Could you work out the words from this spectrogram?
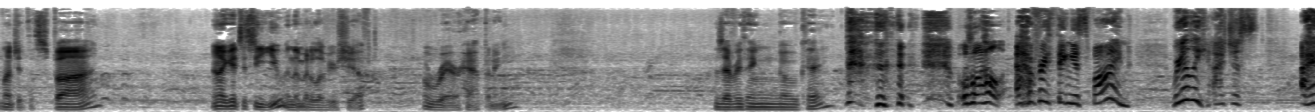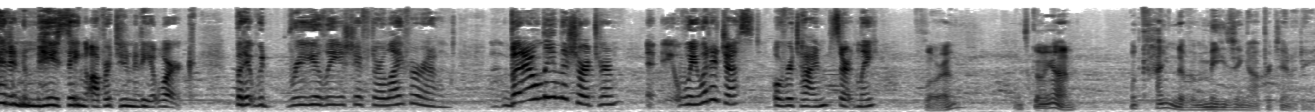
Lunch at the spa. And I get to see you in the middle of your shift. A rare happening. Is everything okay? Well, everything is fine. Really, I just. I had an amazing opportunity at work, but it would really shift our life around. But only in the short term. We would adjust over time, certainly. Flora, what's going on? What kind of amazing opportunity?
